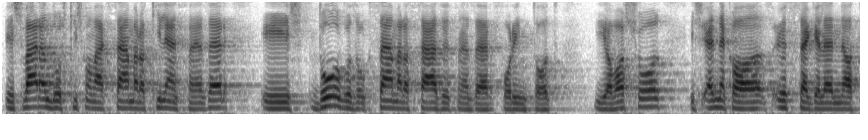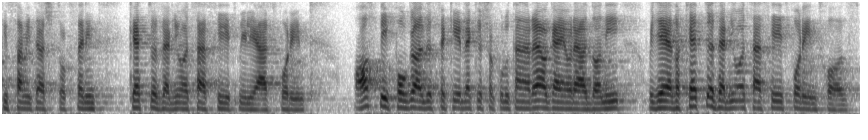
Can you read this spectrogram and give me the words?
és várandós kismamák számára 90 ezer, és dolgozók számára 150 ezer forintot javasol, és ennek az összege lenne a ti számításotok szerint 2807 milliárd forint. Azt még foglald össze kérlek, és akkor utána reagáljon rá Dani, hogy ez a 2807 forinthoz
